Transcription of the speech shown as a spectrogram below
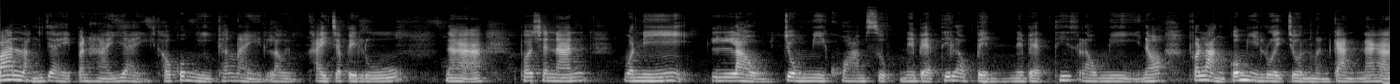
บ้านหลังใหญ่ปัญหาใหญ่เขาก็มีข้างในเราใครจะไปรู้นะคะเพราะฉะนั้นวันนี้เราจงมีความสุขในแบบที่เราเป็นในแบบที่เรามีเนาะฝรั่งก็มีรวยจนเหมือนกันนะคะ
